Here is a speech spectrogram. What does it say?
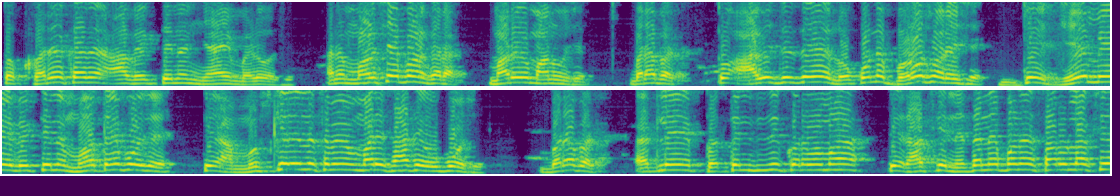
તો ખરેખર આ વ્યક્તિને ન્યાય મેળવ્યો છે. અને મળશે પણ ખરા, મારું એવું માનવું છે. બરાબર? તો આવી જ રીતે લોકોને ભરોસો રહેશે કે જે મેં વ્યક્તિને મત આપ્યો છે કે આ મુશ્કેલીના સમયમાં મારી સાથે ઊભો છે. બરાબર. એટલે પ્રતિનિધિત્વ કરવામાં તે રાજકીય નેતાને પણ સારું લાગશે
